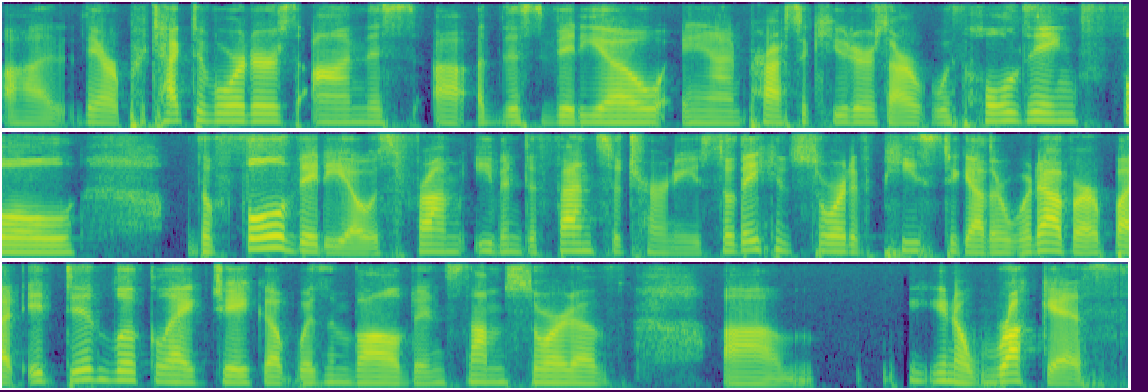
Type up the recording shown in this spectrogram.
uh, there are protective orders on this uh, this video, and prosecutors are withholding full the full videos from even defense attorneys so they can sort of piece together whatever but it did look like jacob was involved in some sort of um, you know ruckus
